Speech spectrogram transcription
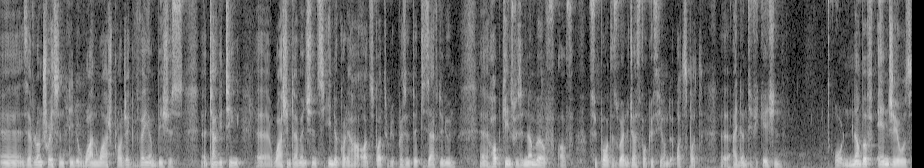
Uh, they've launched recently the One Wash project, very ambitious, uh, targeting uh, wash interventions in the cholera hotspot. We presented this afternoon. Uh, Hopkins with a number of, of support as well, just focus here on the hotspot uh, identification or number of NGOs,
